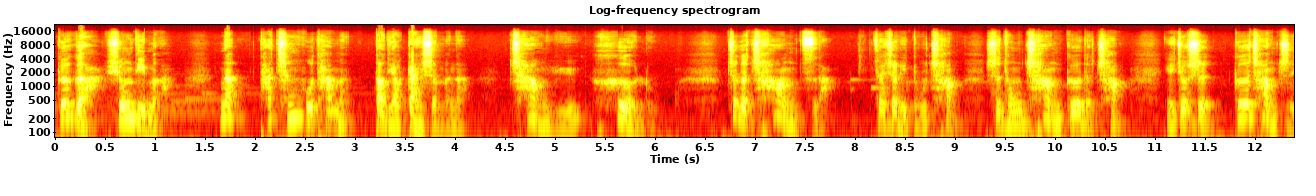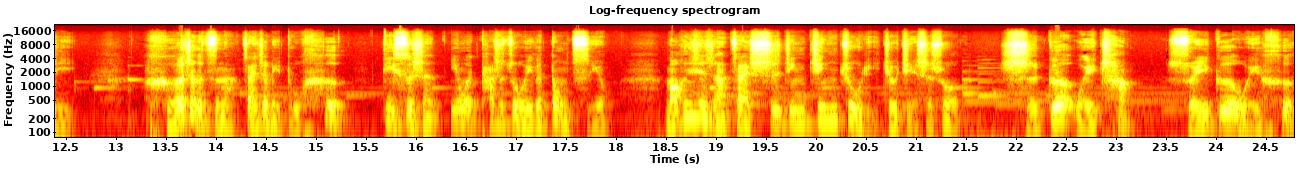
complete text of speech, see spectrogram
哥哥啊，兄弟们啊。”那她称呼他们到底要干什么呢？唱于鹤鲁，这个“唱”字啊。在这里读“唱”是通唱歌的“唱”，也就是歌唱之意。和这个字呢，在这里读“和”，第四声，因为它是作为一个动词用。毛亨先生啊，在《诗经经注》里就解释说：“使歌为唱，随歌为和。”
